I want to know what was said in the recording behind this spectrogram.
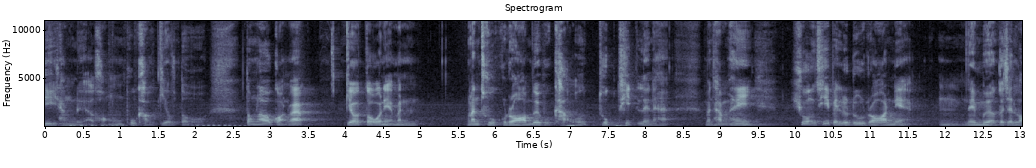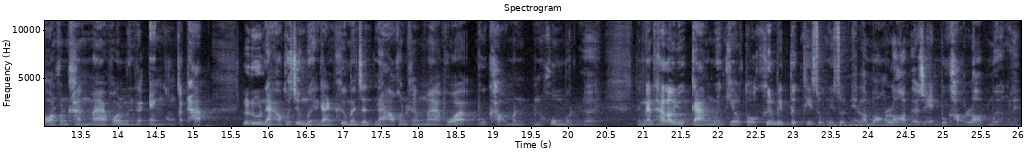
ดีๆ ทางเหนือของภูเขาเกียวโต ต้องเล่าก่อนว่าเกียวโตเนี่ยมันมันถูกล้อมด้วยภูเขาทุกทิศเลยนะฮะ มันทำให้ช่วงที่เป็นฤดูร้อนเนี่ยในเมืองก็จะร้อนค่อนข้างมาก เพราะมันเหมือนกับแอ่งของกระทะ ฤดูหนาวก็จะเหมือนกันคือมันจะหนาวค่อนข้างมาก เพราะว่าภูเขามันมันหุ้มหมดเลย ดังนั้นถ้าเราอยู่กลางเมืองเกียวโตขึ้นไปตึกที่สูงที่สุดเนี่ยเรามองรอบเราจะเห็นภูเขารอบเมืองเลย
